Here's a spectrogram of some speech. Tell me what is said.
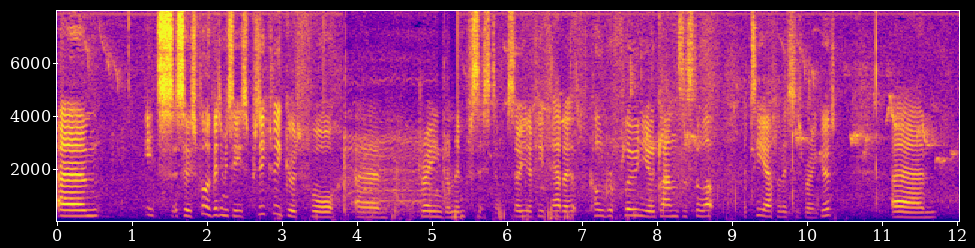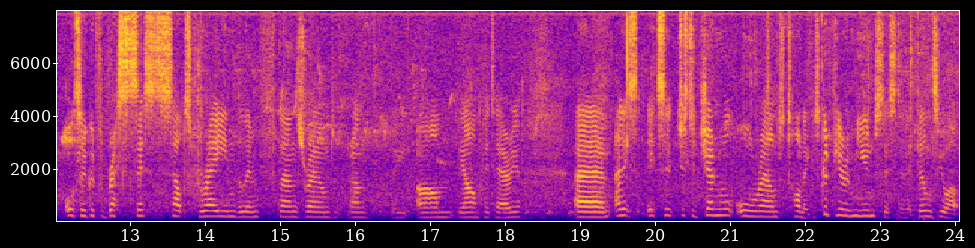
Um, it's so it's full of vitamin C. It's particularly good for um, draining the lymph system. So you know, if you've had a cold or a flu and your glands are still up, a tea out of this is very good. Um, also good for breast cysts. Helps drain the lymph glands around around the arm, the armpit area. Um, and it's it's a, just a general all-round tonic. It's good for your immune system. It builds you up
